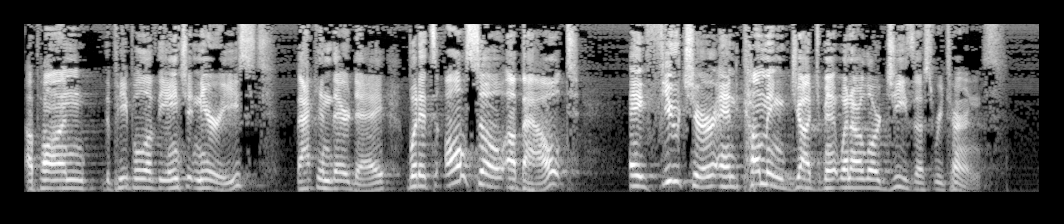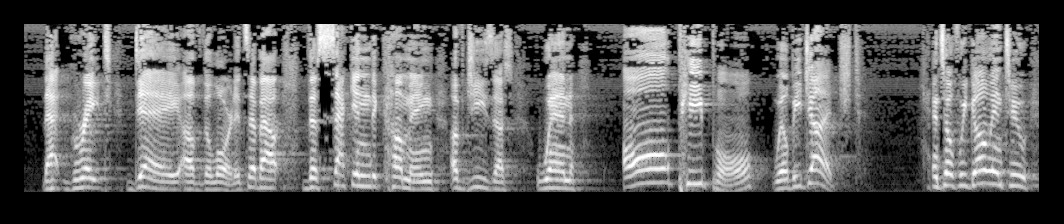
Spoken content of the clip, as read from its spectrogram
upon the people of the ancient Near East back in their day, but it's also about a future and coming judgment when our Lord Jesus returns that great day of the Lord. It's about the second coming of Jesus when all people will be judged. And so if we go into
